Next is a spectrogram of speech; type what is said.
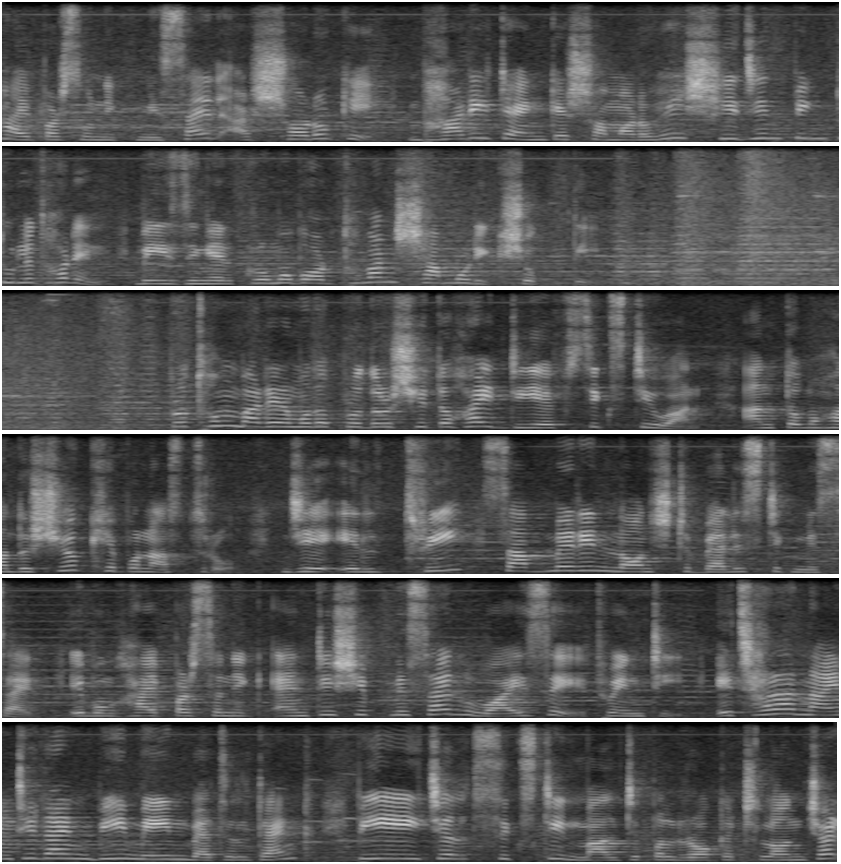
হাইপারসোনিক মিসাইল আর সড়কে ভারী ট্যাঙ্কের সমারোহে শি জিনপিং তুলে ধরেন বেইজিংয়ের ক্রমবর্ধমান সামরিক শক্তি। প্রথমবারের মতো প্রদর্শিত হয় ডিএফ সিক্সটি ওয়ান, আন্তঃমহাদেশীয় ক্ষেপণাস্ত্র, J L three submarine launched ballistic missile এবং hypersonic antiship missile YJ twenty. এছাড়া ninety nine B main battle tank PHL sixteen multiple rocket launcher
